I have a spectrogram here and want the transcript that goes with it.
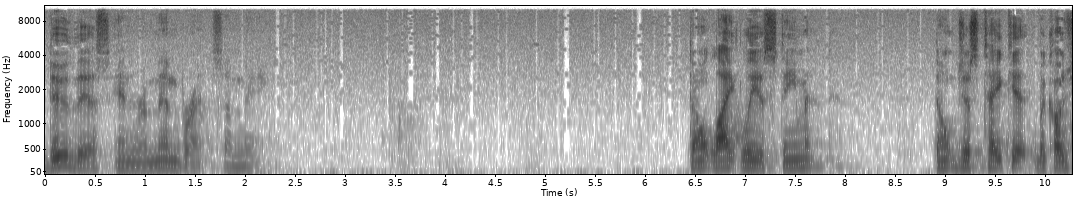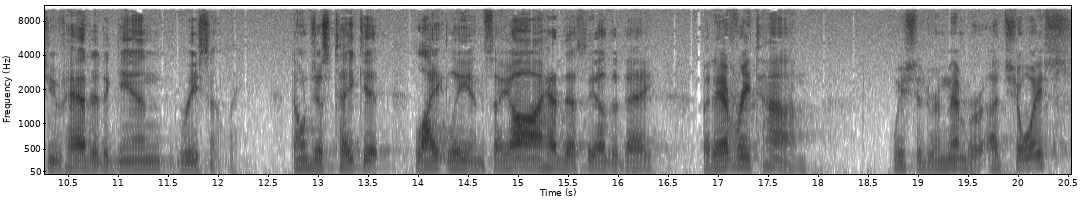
Do this in remembrance of me. Don't lightly esteem it. Don't just take it because you've had it again recently. Don't just take it lightly and say, Oh, I had this the other day. But every time we should remember a choice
